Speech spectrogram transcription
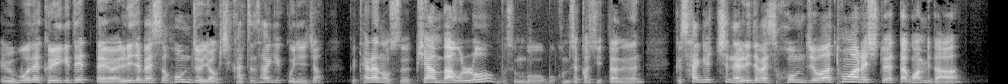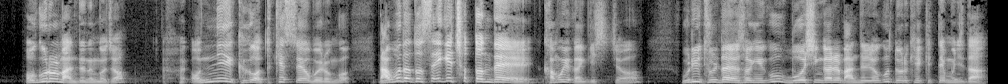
일본에 그 얘기도 했대요. 엘리자베스 홈즈 역시 같은 사기꾼이죠. 그 테라노스 피 한 방울로 무슨 뭐, 뭐 검색할 수 있다는 그 사기친 엘리자베스 홈즈와 통화를 시도했다고 합니다. 어그로를 만드는 거죠. 언니 그거 어떻게 했어요? 뭐 이런 거. 나보다 더 세게 쳤던데 감옥에 가 계시죠. 우리 둘 다 여성이고 무엇인가를 만들려고 노력했기 때문이다.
